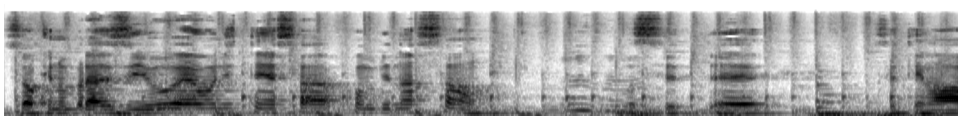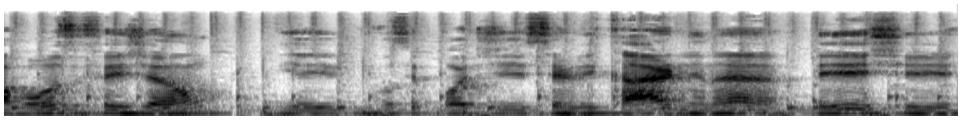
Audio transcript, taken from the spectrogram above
Só que no Brasil é onde tem essa combinação. Uhum. Você, é, você tem lá o arroz, o feijão, e aí você pode servir carne, né? Peixe,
